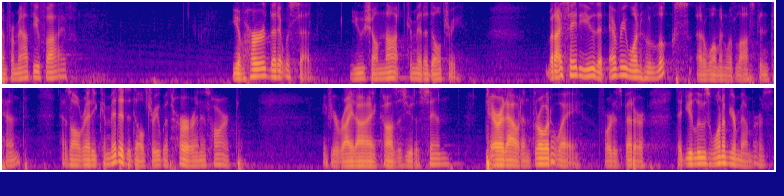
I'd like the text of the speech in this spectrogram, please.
And from Matthew 5 You have heard that it was said, You shall not commit adultery. But I say to you that everyone who looks at a woman with lust intent has already committed adultery with her in his heart. If your right eye causes you to sin, tear it out and throw it away, for it is better that you lose one of your members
